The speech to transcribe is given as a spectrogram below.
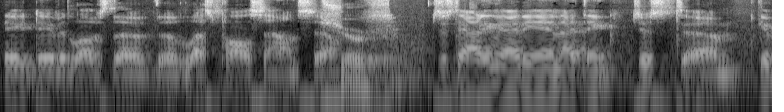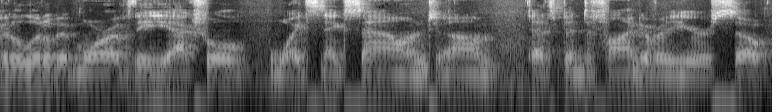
David loves the the Les Paul sound. So Sure. just adding that in, I think, just um, give it a little bit more of the actual Whitesnake sound um, that's been defined over the years. So,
